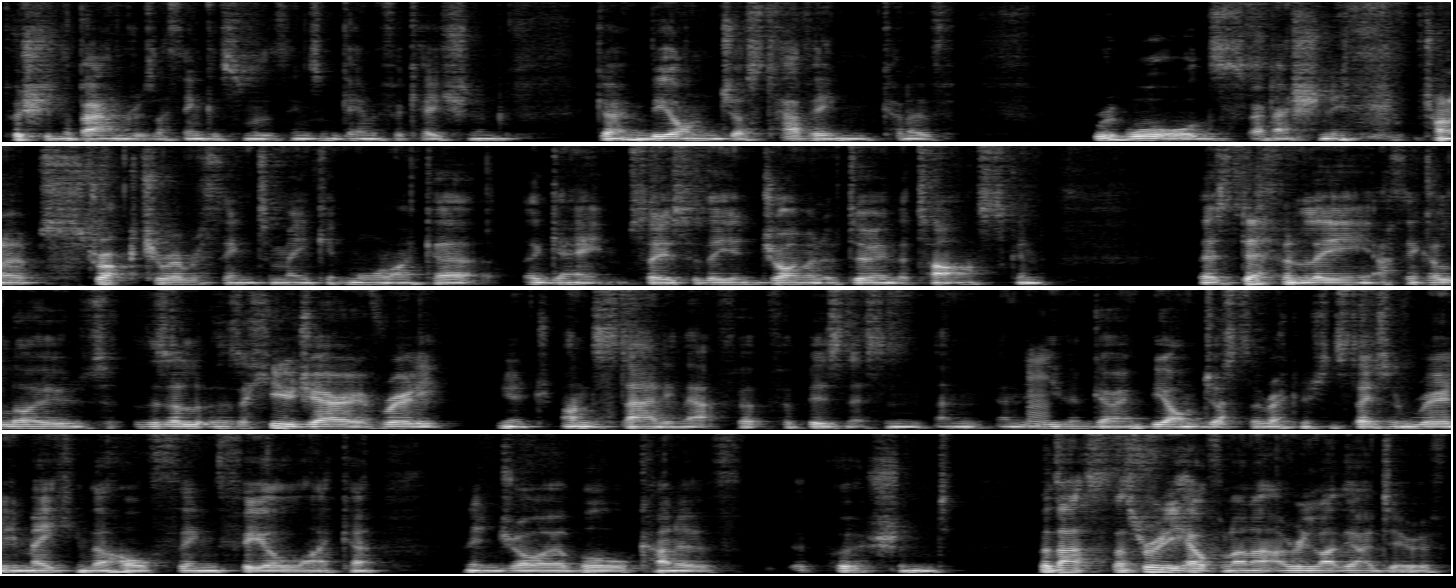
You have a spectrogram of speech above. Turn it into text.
pushing the boundaries. I think of some of the things on gamification and going beyond just having kind of rewards and actually trying to structure everything to make it more like a, a game. So so the enjoyment of doing the task and there's definitely I think a load there's a there's a huge area of really you know understanding that for, for business and and, and mm. even going beyond just the recognition stage and really making the whole thing feel like a, an enjoyable kind of push and but that's that's really helpful and I really like the idea of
